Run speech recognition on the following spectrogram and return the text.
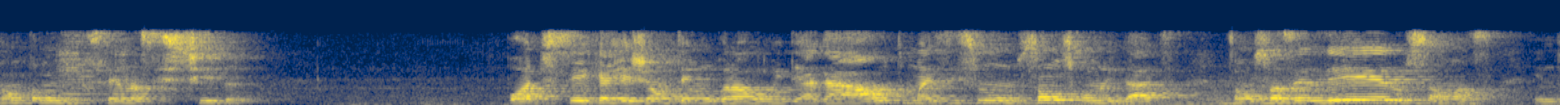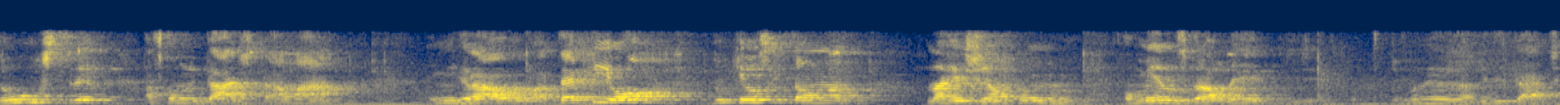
não estão sendo assistidas. Pode ser que a região tenha um grau IDH alto, mas isso não são as comunidades. São os fazendeiros, são as indústrias, as comunidades estão lá em grau até pior do que os que estão na, na região com, com menos grau né, de, de vulnerabilidade.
